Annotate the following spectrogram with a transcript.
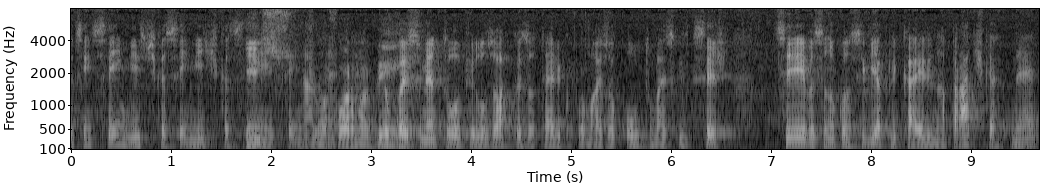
assim, sem mística, sem mística, sem, Isso, sem nada. De uma né? forma bem. O conhecimento filosófico, esotérico, por mais oculto, mais que seja, se você não conseguir aplicar ele na prática, né,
